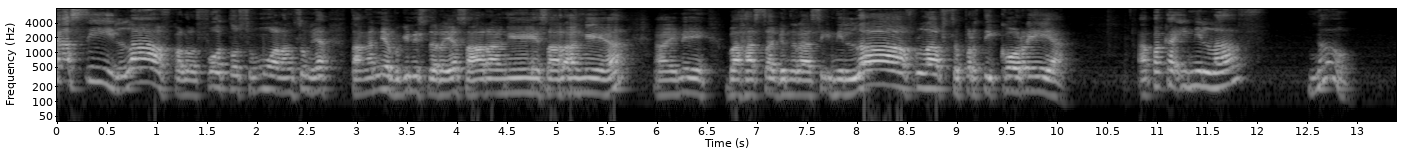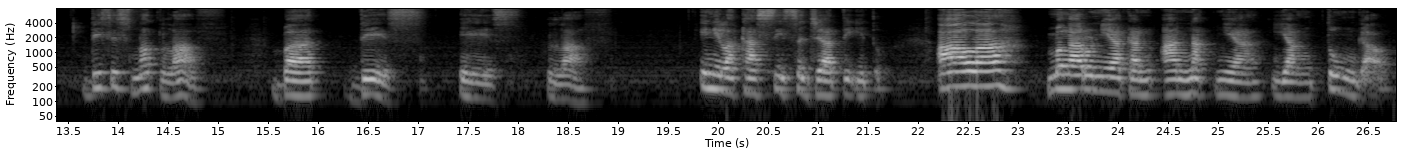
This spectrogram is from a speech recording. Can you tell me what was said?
kasih, love. Kalau foto semua langsung ya, tangannya begini saudara ya, sarange, sarange ya. Nah, ini bahasa generasi ini love, love seperti Korea. Apakah ini love? No. This is not love. But this is love. Inilah kasih sejati itu. Allah mengaruniakan anaknya yang tunggal.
